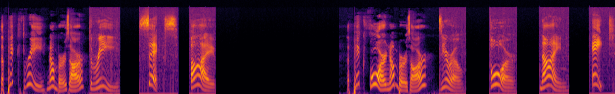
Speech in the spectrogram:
The pick three numbers are three, six, five, the pick four numbers are zero, four, nine, eight,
